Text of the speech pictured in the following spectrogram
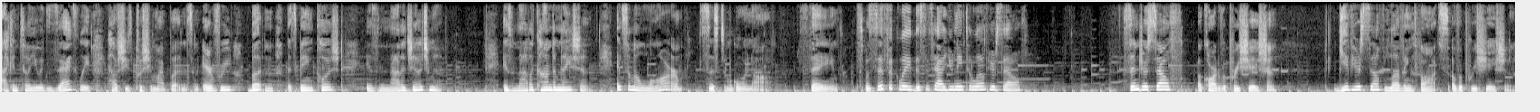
I can tell you exactly how she's pushing my buttons. And every button that's being pushed is not a judgment, is not a condemnation. It's an alarm system going off saying, specifically, this is how you need to love yourself. Send yourself a card of appreciation. Give yourself loving thoughts of appreciation.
